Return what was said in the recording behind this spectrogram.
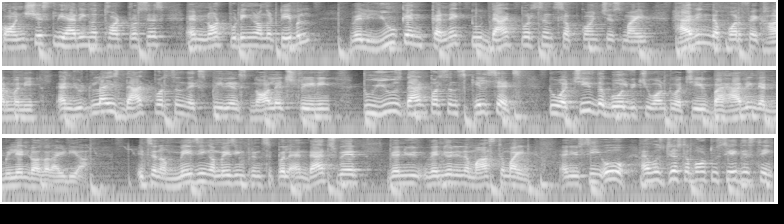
consciously having a thought process and not putting it on the table well you can connect to that person's subconscious mind having the perfect harmony and utilize that person's experience knowledge training to use that person's skill sets to achieve the goal which you want to achieve by having that million dollar idea. It's an amazing amazing principle and that's where when you when you're in a mastermind and you see oh i was just about to say this thing.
